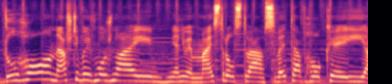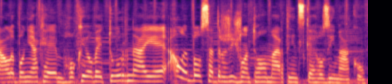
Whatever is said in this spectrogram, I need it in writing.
dlho. Navštevuješ možno aj, ja neviem, majstrovstva sveta v hokeji alebo nejaké hokejové turnaje, alebo sa držíš len toho martinského zimáku?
